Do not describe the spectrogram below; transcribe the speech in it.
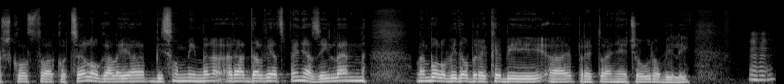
školstvo ako celok, ale ja by som im rád dal viac peňazí, len, len bolo by dobre, keby aj preto aj niečo urobili. Uh-huh.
